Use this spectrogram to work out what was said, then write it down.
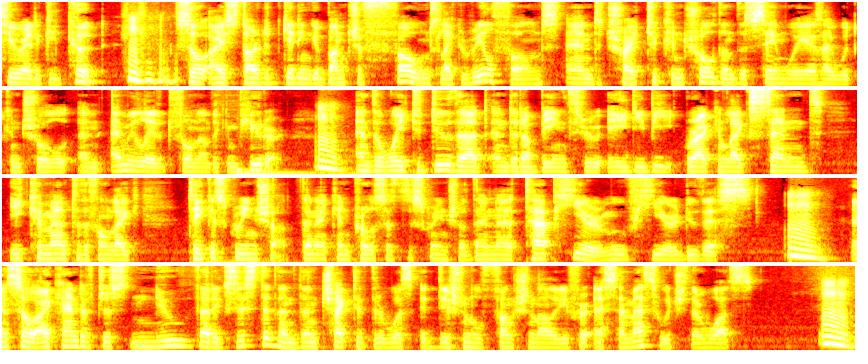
theoretically could. so I started getting a bunch of phones, like real phones, and tried to control them the same way as I would control an emulated phone on the computer. Mm. And the way to do that ended up being through ADB, where I can like send a command to the phone, like take a screenshot, then I can process the screenshot, then uh, tap here, move here, do this. Mm. And so I kind of just knew that existed and then checked if there was additional functionality for SMS, which there was. Mm.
